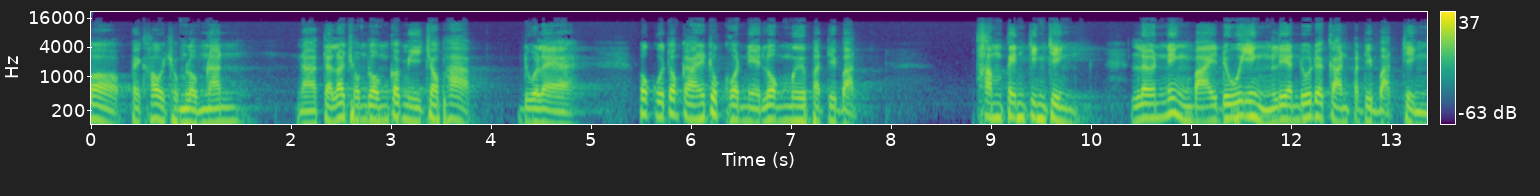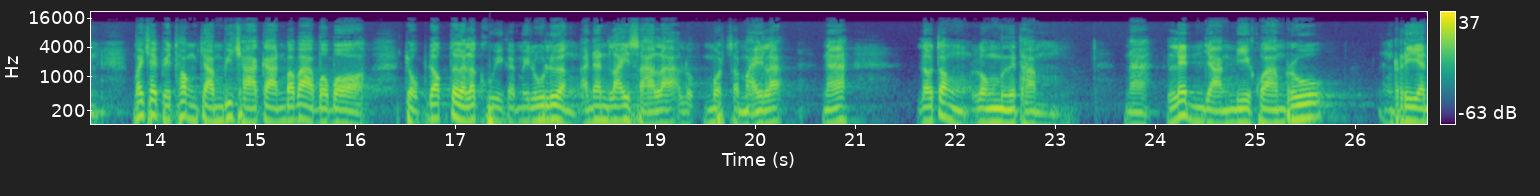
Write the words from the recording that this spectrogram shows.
ก็ไปเข้าชมรมนั้นนะแต่ละชมรมก็มีเจ้าภาพดูแล พวกกูต้องการให้ทุกคนเนี่ยลงมือปฏิบัติทำเป็นจริง ๆ learning by doing เรียนรู้ด้วยการปฏิบัติจริง ไม่ใช่ไปท่องจำวิชาการบ้าๆบอๆจบด็อกเตอร์แล้วคุยกันไม่รู้เรื่อง อันนั้นไร้สาระลูกหมดสมัยละนะเราต้องลงมือทำนะเล่นอย่างมีความรู้เรียน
